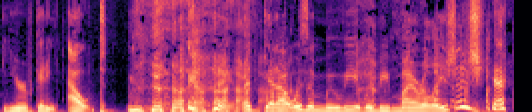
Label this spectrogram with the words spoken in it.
Year of getting out. if Get Out was a movie, it would be my relationship.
